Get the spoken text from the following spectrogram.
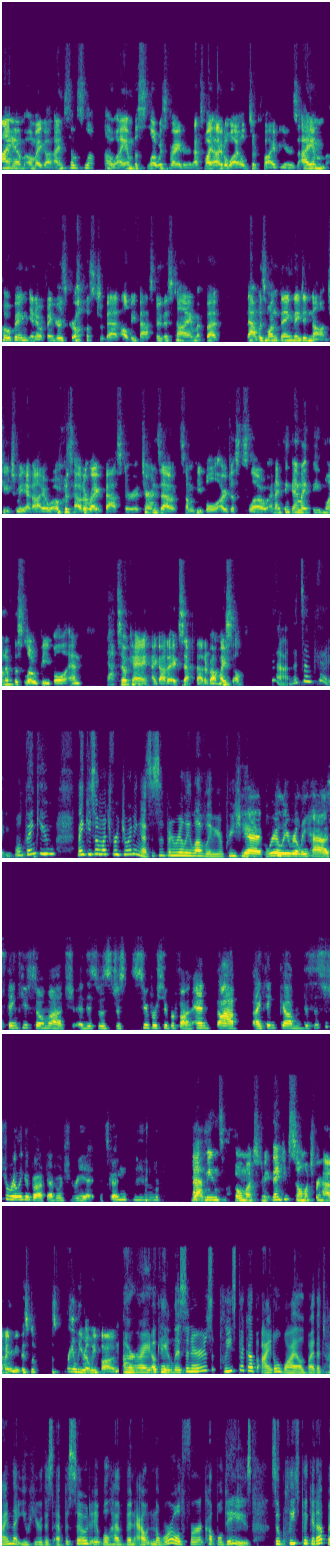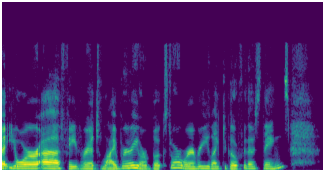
I am, oh my God, I'm so slow. I am the slowest writer. That's why Idlewild took five years. I am hoping, you know, fingers crossed that I'll be faster this time. But that was one thing they did not teach me at Iowa was how to write faster. It turns out some people are just slow. And I think I might be one of the slow people. And that's okay. I got to accept that about myself. Yeah, that's okay. Well, thank you. Thank you so much for joining us. This has been really lovely. We appreciate yeah, it. Yeah, it really, really has. Thank you so much. This was just super, super fun. And uh, I think um, this is just a really good book. Everyone should read it. It's good. That yes. means so much to me. Thank you so much for having me. This was really, really fun. All right. Okay, listeners, please pick up Idlewild. By the time that you hear this episode, it will have been out in the world for a couple days. So please pick it up at your uh, favorite library or bookstore, wherever you like to go for those things.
